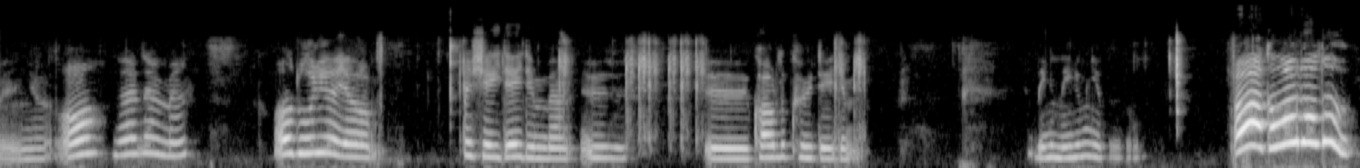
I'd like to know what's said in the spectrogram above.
ben ya? Aa neredeyim ben? Aa doğru ya ya. Şeydeydim ben. Ee, e, Karlıköy'deydim. Benim elim niye böyle? Aa kafama doldu.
